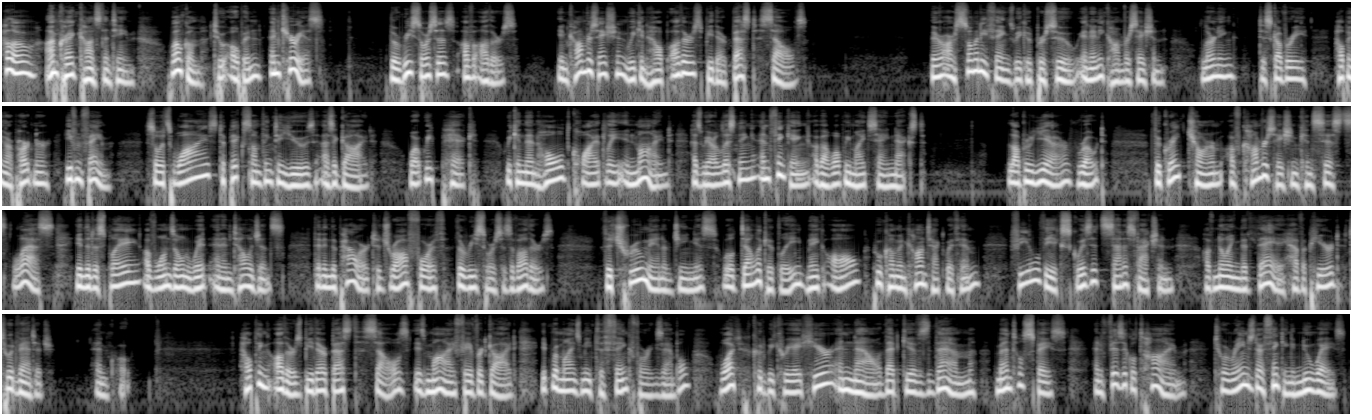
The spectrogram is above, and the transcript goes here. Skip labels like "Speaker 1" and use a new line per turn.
Hello, I'm Craig Constantine. Welcome to Open and Curious, the resources of others. In conversation, we can help others be their best selves. There are so many things we could pursue in any conversation learning, discovery, helping our partner, even fame. So it's wise to pick something to use as a guide. What we pick we can then hold quietly in mind as we are listening and thinking about what we might say next. La Bruyere wrote, The great charm of conversation consists less in the display of one's own wit and intelligence than in the power to draw forth the resources of others. The true man of genius will delicately make all who come in contact with him feel the exquisite satisfaction of knowing that they have appeared to advantage. Helping others be their best selves is my favorite guide. It reminds me to think, for example, what could we create here and now that gives them mental space and physical time to arrange their thinking in new ways?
